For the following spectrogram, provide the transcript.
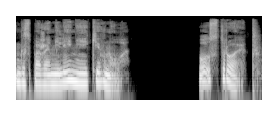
Госпожа Миления кивнула. «Устроит.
